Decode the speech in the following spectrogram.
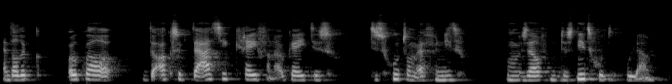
En dat ik ook wel de acceptatie kreeg van oké, het is het is goed om even niet, om mezelf dus niet goed te voelen.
